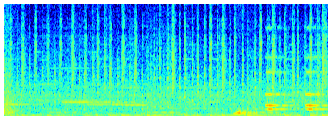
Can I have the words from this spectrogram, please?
Thank you.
